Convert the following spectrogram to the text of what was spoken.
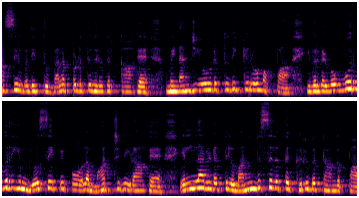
ஆசீர்வதித்து பலப்படுத்துகிறதற்காக உண்மை நன்றியோடு துதிக்கிறோம் அப்பா. இவர்கள் ஒவ்வொருவரையும் யோசிப்பை போல மாற்றுவீராக. எல்லாரிடத்திலும் அன்பு செலுத்த கிருப தாங்கப்பா.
